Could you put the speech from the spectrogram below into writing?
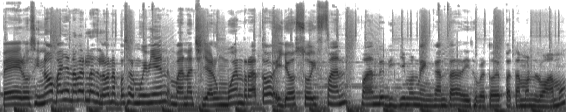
Pero si no, vayan a verla, se la van a pasar muy bien, van a chillar un buen rato y yo soy fan, fan de Digimon, me encanta y sobre todo de Patamon lo amo.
